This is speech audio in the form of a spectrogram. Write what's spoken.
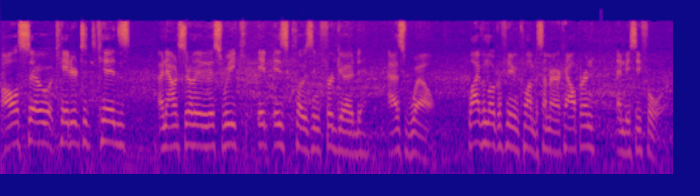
also catered to kids, announced earlier this week it is closing for good as well. Live and local for you in Columbus, I'm Eric Halpern, NBC4.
